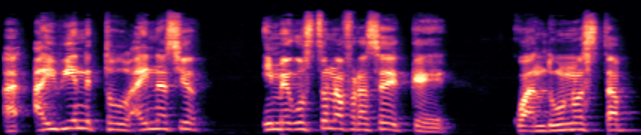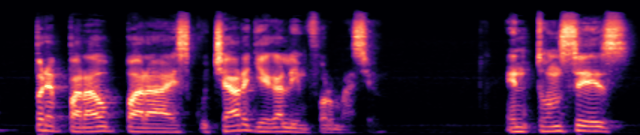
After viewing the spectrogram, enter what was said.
Ahí viene todo, ahí nació. Y me gusta una frase de que cuando uno está preparado para escuchar, llega la información. Entonces,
